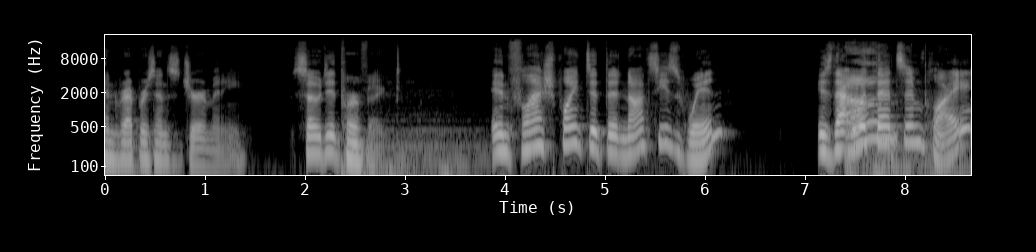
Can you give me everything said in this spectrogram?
And represents Germany. So did Perfect. in Flashpoint? Did the Nazis win? Is that what Um, that's implying?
